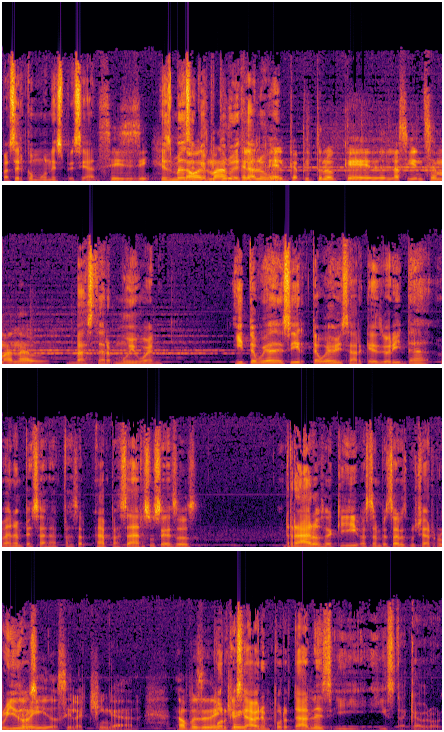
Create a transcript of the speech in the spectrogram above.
Va a ser como un especial. Sí, sí, sí. Es más, el capítulo de Halloween. El, capítulo que de la siguiente semana, güey. Va a estar muy bueno. Y te voy a decir, te voy a avisar que desde ahorita van a empezar a pasar, a pasar sucesos raros aquí. Vas a empezar a escuchar ruidos. Ruidos y la chingada. No, pues Porque se abren portales y, está cabrón.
